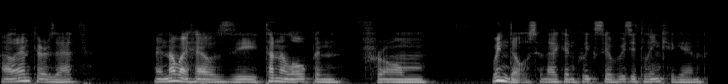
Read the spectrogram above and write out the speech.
I'll enter that. And now I have the tunnel open from Windows. And I can click the visit link again.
